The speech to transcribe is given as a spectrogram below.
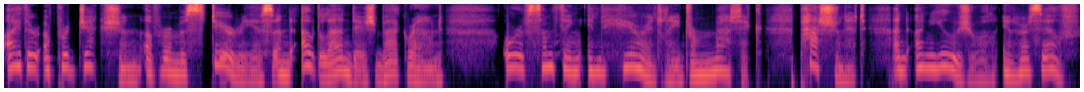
either a projection of her mysterious and outlandish background, or of something inherently dramatic, passionate, and unusual in herself.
